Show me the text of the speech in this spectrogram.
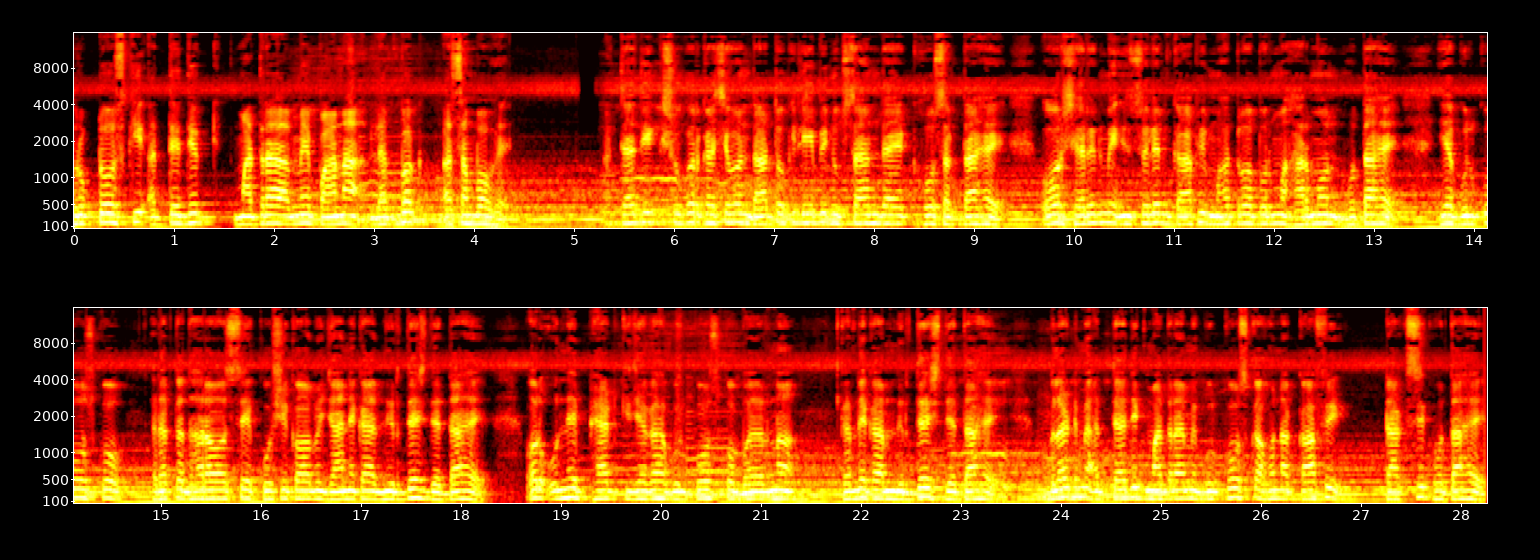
फ्रुक्टोज की अत्यधिक मात्रा में पाना लगभग असंभव है। अत्यधिक शुगर का सेवन दांतों के लिए भी नुकसानदायक हो सकता है और शरीर में इंसुलिन काफ़ी महत्वपूर्ण हार्मोन होता है। यह ग्लूकोज को रक्त धाराओं से कोशिकाओं में जाने का निर्देश देता है और उन्हें फैट की जगह ग्लूकोज को बर्न करने का निर्देश देता है। ब्लड में अत्यधिक मात्रा में ग्लूकोज का होना काफ़ी टॉक्सिक होता है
